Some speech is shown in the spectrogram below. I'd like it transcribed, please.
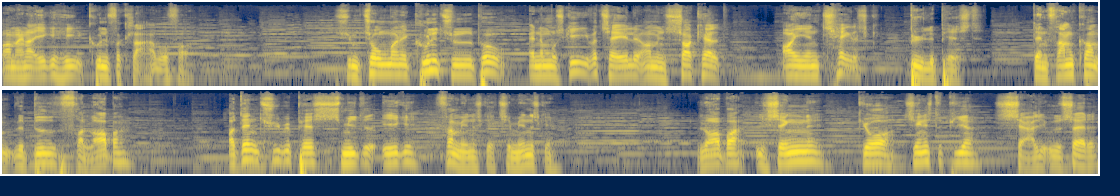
og man har ikke helt kunnet forklare hvorfor. Symptomerne kunne tyde på, at der måske var tale om en såkaldt orientalsk byllepest. Den fremkom ved bid fra lopper, og den type pest smittede ikke fra menneske til menneske. Lopper i sengene gjorde tjenestepiger særligt udsatte,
